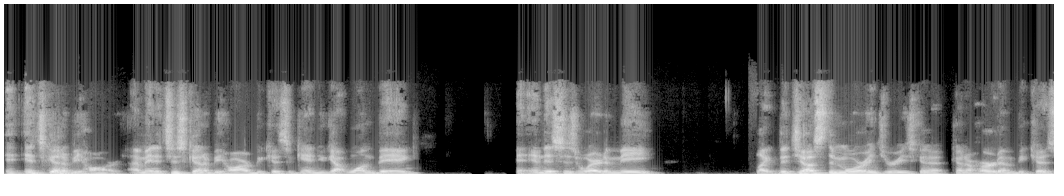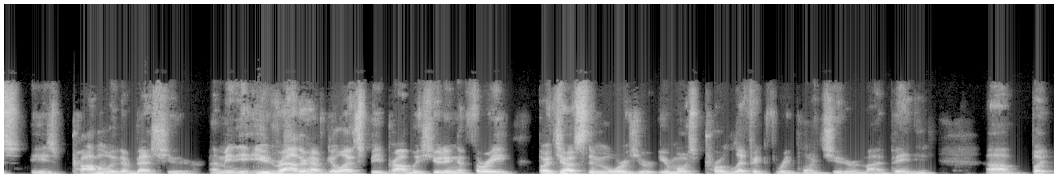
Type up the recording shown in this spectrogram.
it, it's going to be hard. I mean, it's just going to be hard because again, you got one big, and this is where to me, like the Justin Moore injury is gonna gonna hurt him because he's probably their best shooter. I mean, you'd rather have Gillespie probably shooting a three, but Justin Moore is your your most prolific three point shooter in my opinion. Um, but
